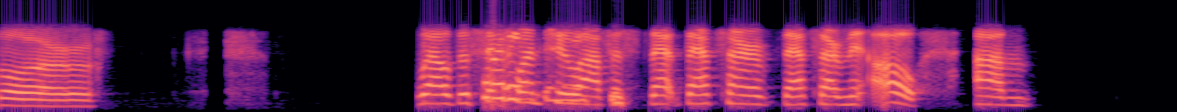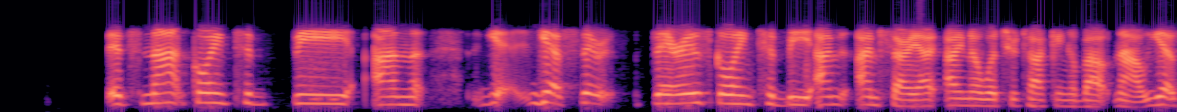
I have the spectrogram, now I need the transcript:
for well the 612 office that that's our that's our oh um it's not going to be on the yes there there is going to be i'm i'm sorry i i know what you're talking about now yes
